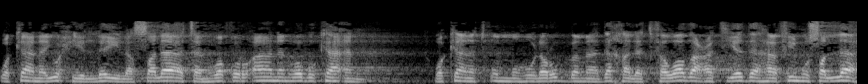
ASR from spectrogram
وكان يحيي الليل صلاة وقرآنا وبكاء. وكانت أمه لربما دخلت فوضعت يدها في مصلاه.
